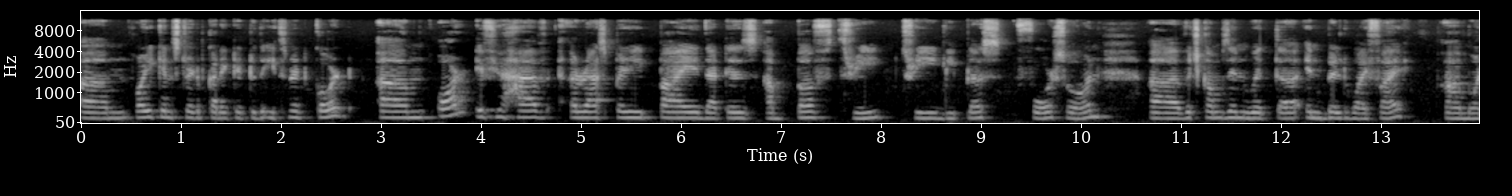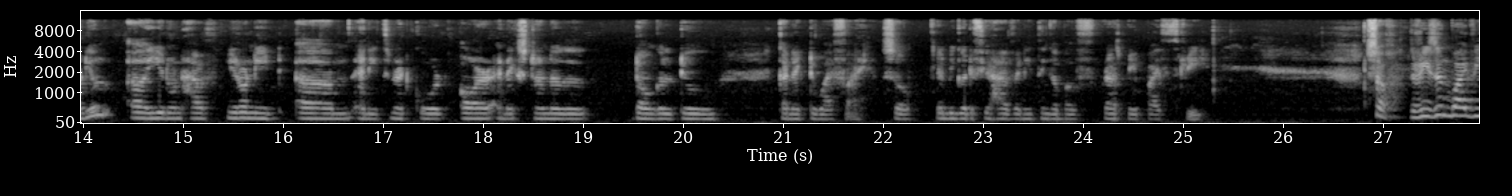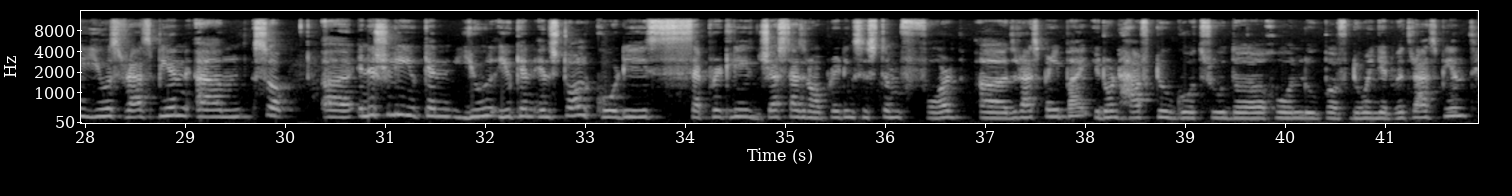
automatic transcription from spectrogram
um, or you can straight up connect it to the Ethernet cord. Um, or if you have a Raspberry Pi that is above 3, 3B plus, 4, so on, uh, which comes in with uh, inbuilt Wi-Fi, uh, module, uh, you don't have you don't need um, an Ethernet cord or an external dongle to connect to Wi-Fi. So it'll be good if you have anything above Raspberry Pi 3. So the reason why we use Raspbian, um, so uh, initially you can you you can install Kodi separately just as an operating system for uh, the Raspberry Pi. You don't have to go through the whole loop of doing it with Raspbian.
